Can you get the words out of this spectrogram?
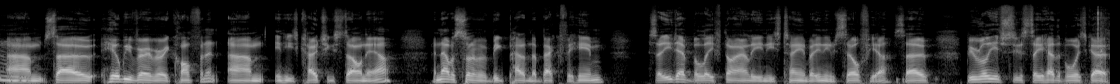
Um, so he'll be very, very confident um, in his coaching style now. And that was sort of a big pat on the back for him. So he'd have belief not only in his team, but in himself here. So it'd be really interesting to see how the boys go.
